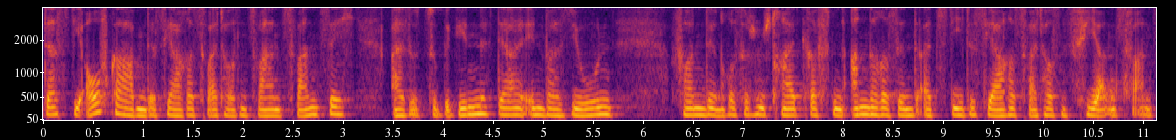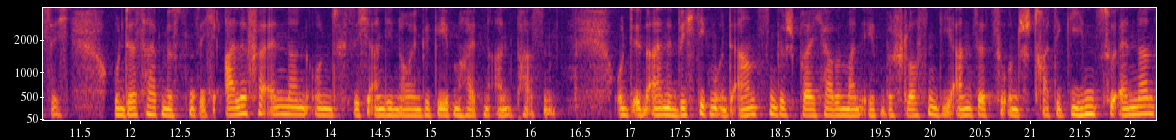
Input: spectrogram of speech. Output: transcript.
dass die Aufgaben des Jahres 2022, also zu Beginn der Invasion, von den russischen Streitkräften andere sind als die des Jahres 2024. Und deshalb müssten sich alle verändern und sich an die neuen Gegebenheiten anpassen. Und in einem wichtigen und ernsten Gespräch habe man eben beschlossen, die Ansätze und Strategien zu ändern.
